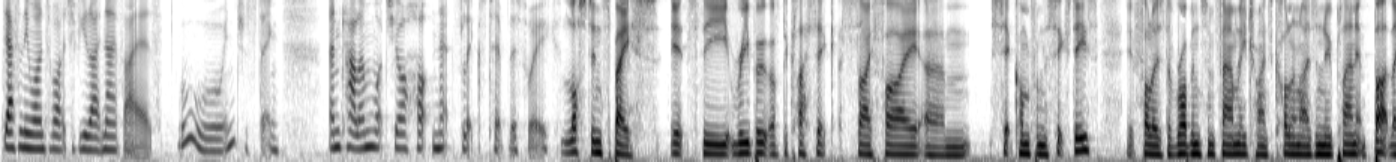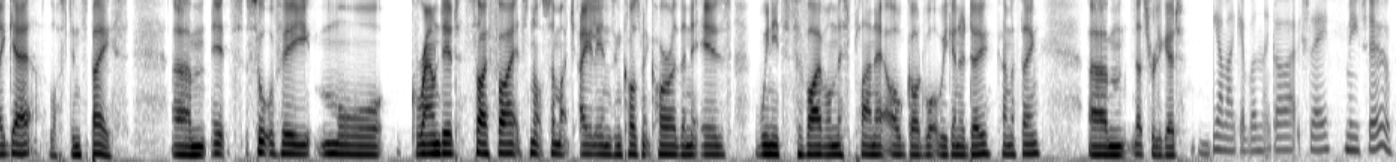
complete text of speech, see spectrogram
Definitely one to watch if you like Night Flyers. Ooh, interesting. And Callum, what's your hot Netflix tip this week? Lost in Space. It's the reboot of the classic sci fi um, sitcom from the 60s. It follows the Robinson family trying to colonize a new planet, but they get lost in space. Um, it's sort of a more grounded sci-fi. It's not so much aliens and cosmic horror than it is we need to survive on this planet. Oh God, what are we going to do? Kind of thing. Um, that's really good. I I might give one that go actually. Me too.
